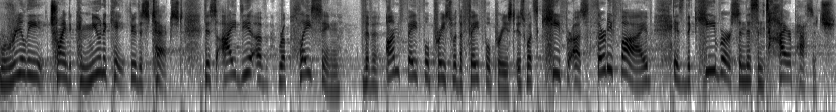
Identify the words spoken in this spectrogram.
really trying to communicate through this text, this idea of replacing the unfaithful priest with a faithful priest is what's key for us. 35 is the key verse in this entire passage.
